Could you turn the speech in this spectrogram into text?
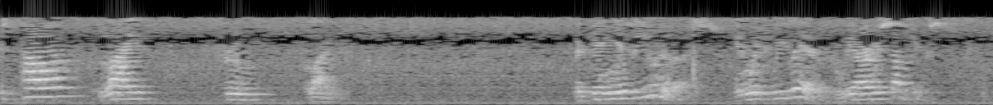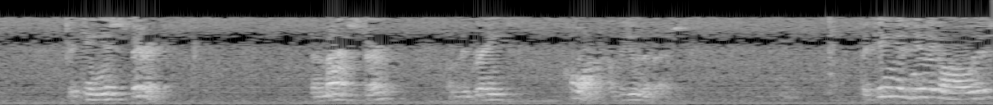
is power, life, truth, life. The King is the universe in which we live. We are his subjects. The King is spirit, the master of the great court of the universe. The King is nearly always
